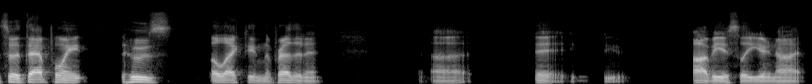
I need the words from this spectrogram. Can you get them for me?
so at that point, who's electing the president? Uh eh, you- obviously you're not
